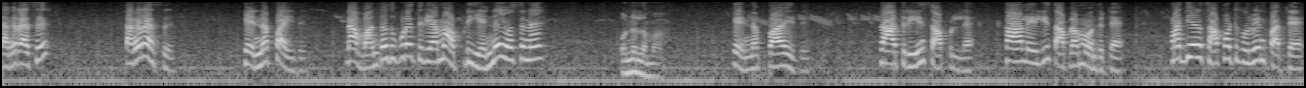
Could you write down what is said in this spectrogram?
தங்கராசு தங்கராசு என்னப்பா இது? நான் வந்தது கூட தெரியாம அப்படி என்ன யோசனை? ஒண்ணு இல்லம்மா. என்னப்பா இது? ராத்திரியும் சாப்பிடல. காலையிலயும் சாப்பிடாம வந்துட்டேன். மத்தியானம் சாப்பாட்டுக்கு வருவேன்னு பார்த்தேன்.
